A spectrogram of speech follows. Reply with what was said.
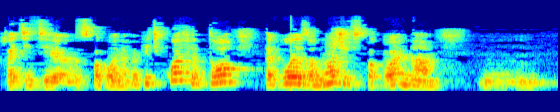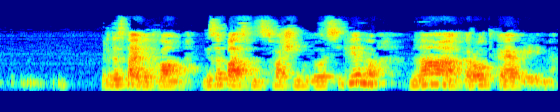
хотите спокойно попить кофе, то такой замочек спокойно предоставит вам безопасность вашему велосипеду на короткое время.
